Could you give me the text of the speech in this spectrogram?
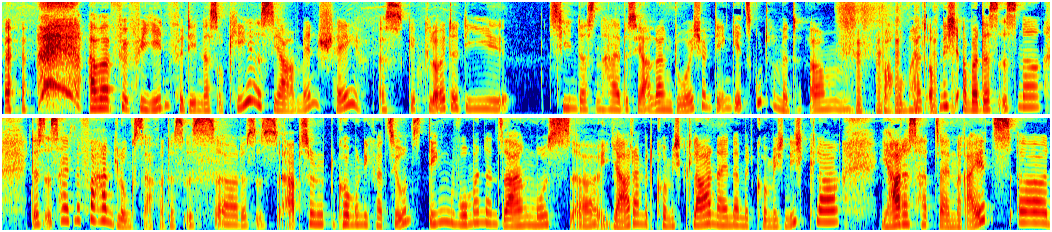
aber für, für jeden, für den das okay ist, ja, Mensch, hey, es gibt Leute, die ziehen das ein halbes Jahr lang durch und denen geht's gut damit. Ähm, warum halt auch nicht? Aber das ist eine, das ist halt eine Verhandlungssache. Das ist, äh, das ist absolut ein Kommunikationsding, wo man dann sagen muss, äh, ja, damit komme ich klar, nein, damit komme ich nicht klar. Ja, das hat seinen Reiz, äh,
